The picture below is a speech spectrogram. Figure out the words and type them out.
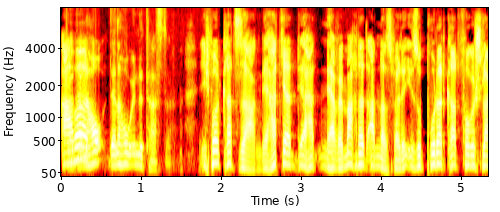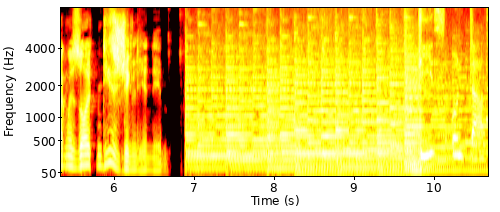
Aber dann Aber hau, dann hau in die Taste. ich wollte gerade sagen, der hat ja, der hat, ja, wir machen das anders, weil der Isopod hat gerade vorgeschlagen, wir sollten dieses Jingle hier nehmen. Dies und das.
